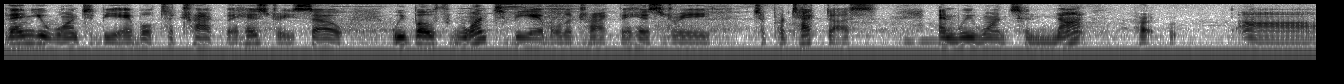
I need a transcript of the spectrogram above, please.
then you want to be able to track the history. So we both want to be able to track the history to protect us, and we want to not uh,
